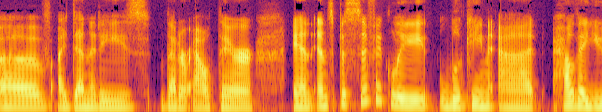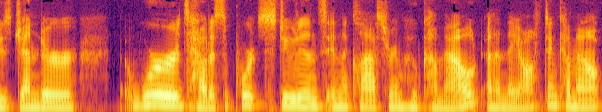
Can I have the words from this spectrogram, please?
of identities that are out there, and, and specifically looking at how they use gender words, how to support students in the classroom who come out, and they often come out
